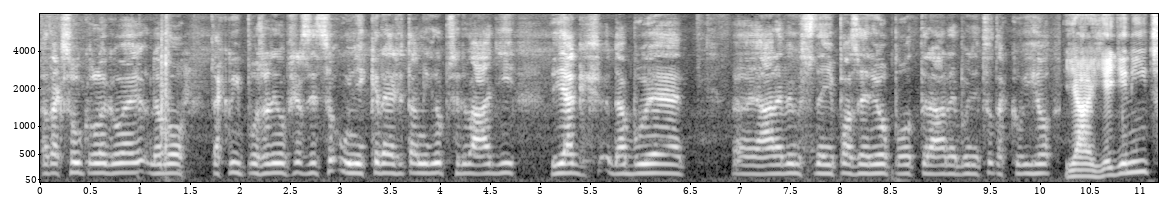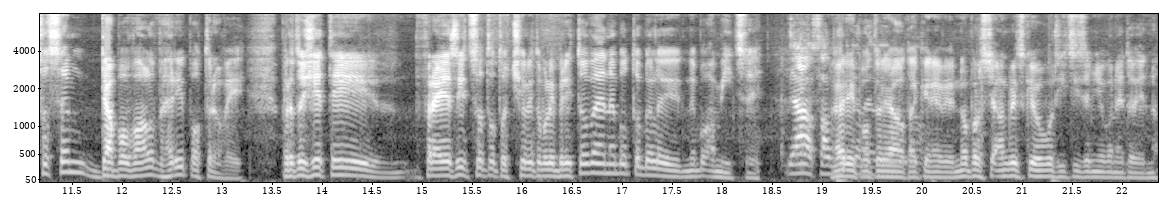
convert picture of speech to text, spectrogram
a tak jsou kolegové, nebo takový pořady občas něco unikne, že tam někdo předvádí, jak dabuje já nevím, Snape z Harryho Pottera nebo něco takového. Já jediný, co jsem daboval v Harry Potterovi, protože ty frajeři, co to točili, to byli Britové nebo to byli, nebo Amíci? Já sám Harry Potter, nevím, já no. taky nevím. No prostě anglicky hovořící země, ono je to jedno.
